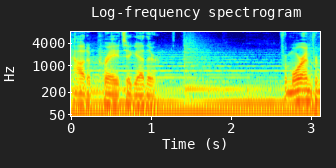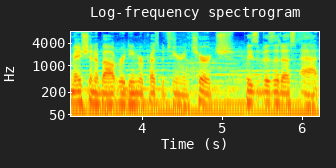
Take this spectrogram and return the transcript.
how to pray together. For more information about Redeemer Presbyterian Church, please visit us at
